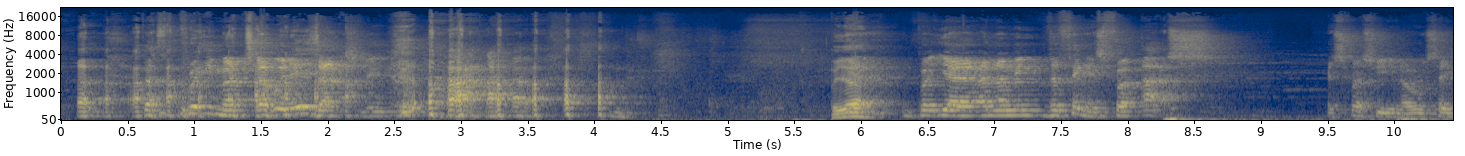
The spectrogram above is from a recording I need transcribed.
That's pretty much how it is, actually. But yeah, But yeah, and I mean, the thing is, for us, especially, you know, say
